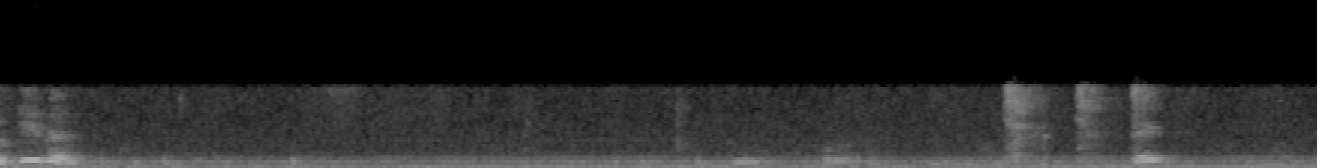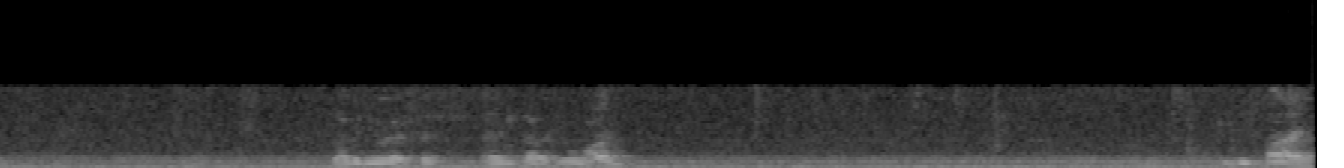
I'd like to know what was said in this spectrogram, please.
So given states, WFS and W1 to define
